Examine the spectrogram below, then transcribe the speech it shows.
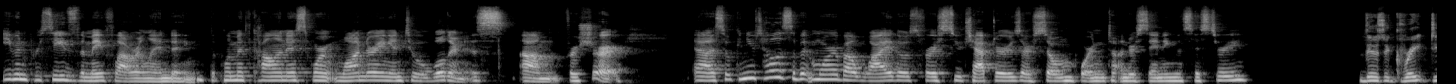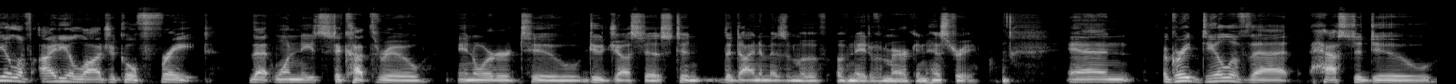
even precedes the Mayflower landing. The Plymouth colonists weren't wandering into a wilderness, um, for sure. Uh, so, can you tell us a bit more about why those first two chapters are so important to understanding this history? there's a great deal of ideological freight that one needs to cut through in order to do justice to the dynamism of, of Native American history. And a great deal of that has to do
